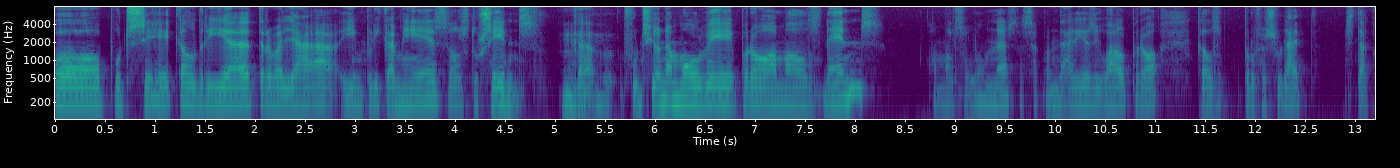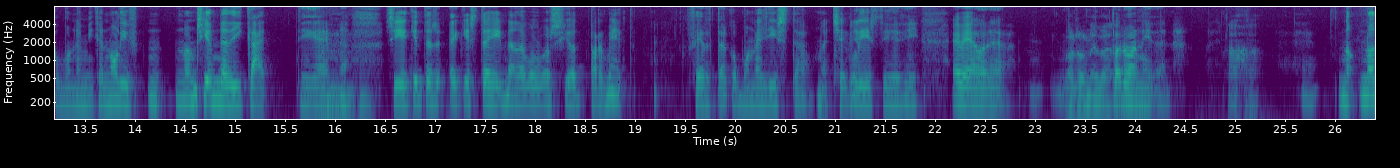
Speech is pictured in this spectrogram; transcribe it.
o potser caldria treballar i implicar més els docents, que mm -hmm. funciona molt bé però amb els nens, amb els alumnes de secundàries igual, però que el professorat està com una mica... No, li, no ens hi hem dedicat, diguem-ne. Mm -hmm. O sigui, aquesta, aquesta eina d'avaluació et permet fer-te com una llista, una checklist i dir, a veure, per on he d'anar? Per on he d'anar. Uh -huh. No, no,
